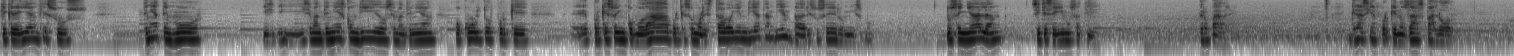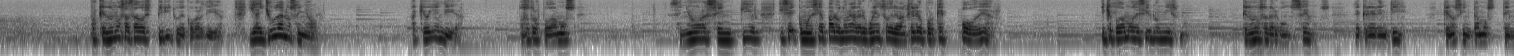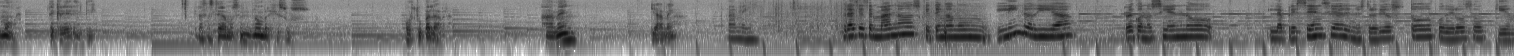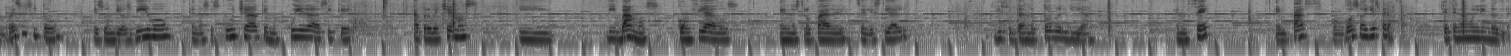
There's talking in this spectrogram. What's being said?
que creía en Jesús tenía temor y, se mantenía escondido, se mantenían ocultos porque, eh, porque eso incomodaba, porque eso molestaba. Hoy en día también, Padre, sucede lo mismo. Nos señalan si te seguimos a ti. Pero Padre, gracias porque nos das valor, porque no nos has dado espíritu de cobardía. Y ayúdanos, Señor, a que hoy en día nosotros podamos Señor, sentir, dice, como decía Pablo, no me avergüenzo del Evangelio porque es poder. Y que podamos decir lo mismo, que no nos avergoncemos de creer en ti, que no sintamos temor de creer en ti. Gracias te damos en el nombre de Jesús, por tu palabra. Amén y amén. Amén. Gracias hermanos, que tengan un lindo día reconociendo la presencia de nuestro Dios Todopoderoso, quien resucitó, es un Dios vivo, que nos escucha, que nos cuida, así que aprovechemos y vivamos confiados en nuestro Padre Celestial, disfrutando todo el día en fe, en paz, con gozo y esperanza. Que tengan un lindo día.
